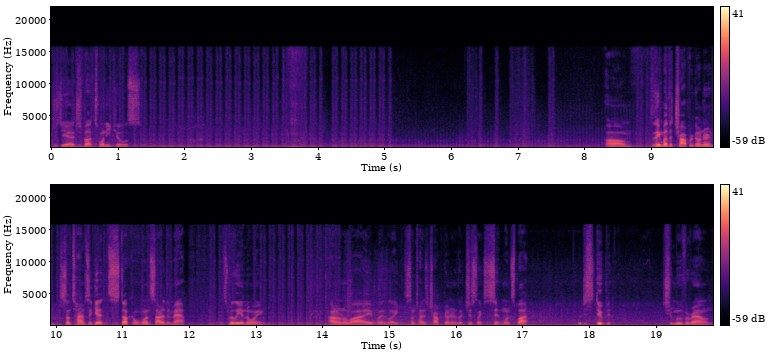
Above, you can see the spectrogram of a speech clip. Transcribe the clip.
Just, yeah, just about 20 kills. Um, the thing about the chopper gunner, sometimes it gets stuck on one side of the map. It's really annoying. I don't know why, but like sometimes chopper gunner like just likes to sit in one spot, which is stupid. Should move around,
